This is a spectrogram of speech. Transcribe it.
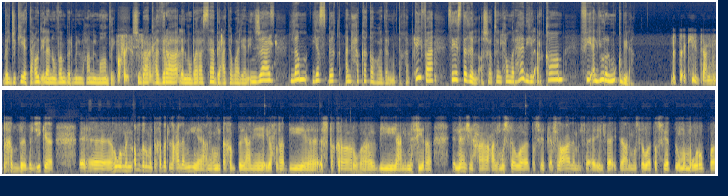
بلجيكية تعود إلى نوفمبر من العام الماضي صحيح شباك صحيح عذراء صحيح. للمباراة السابعة تواليا إنجاز لم يسبق أن حققه هذا المنتخب كيف سيستغل الشياطين الحمر هذه الأرقام في اليورو المقبلة؟ بالتأكيد يعني منتخب بلجيكا آه، هو من أفضل المنتخبات العالمية يعني هو منتخب يعني يحظى باستقرار وب يعني مسيرة ناجحة على مستوى تصفية كأس العالم الفائتة على مستوى تصفية أمم أوروبا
